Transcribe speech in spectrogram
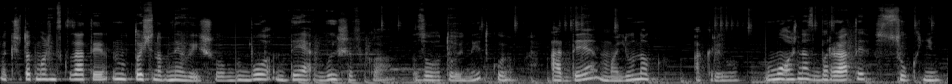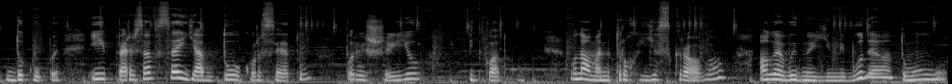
якщо так можна сказати, ну точно б не вийшло. Бо де вишивка золотою ниткою, а де малюнок акрилу. Можна збирати сукню докупи. І перш за все, я до корсету перешию підкладку. Вона у мене трохи яскрава, але видно її не буде, тому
